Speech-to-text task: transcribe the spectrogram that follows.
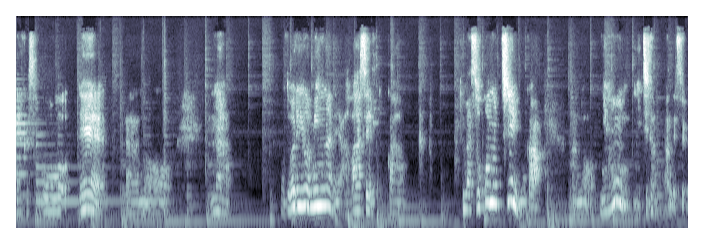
なんかそこであのまあ踊りをみんなで合わせるとか、まあ、そこのチームがあの日本一だったんですよ。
